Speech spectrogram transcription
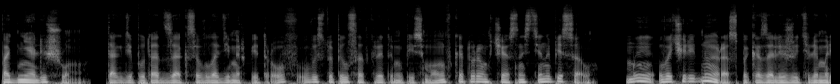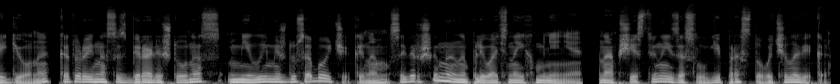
подняли шум. Так депутат ЗАГСа Владимир Петров выступил с открытым письмом, в котором в частности написал мы в очередной раз показали жителям региона, которые нас избирали, что у нас милый между собойчик, и нам совершенно наплевать на их мнение, на общественные заслуги простого человека.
